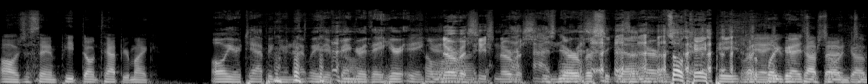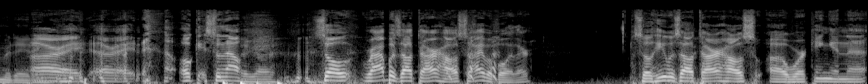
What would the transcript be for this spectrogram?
Oh, I was just saying, Pete, don't tap your mic. Oh, you're tapping your with your finger. They hear. They hear Nervous, he's nervous. Ah, He's nervous. nervous again. He's nervous. It's okay, Pete. Oh, yeah, you guys cop, are so intimidating. All right, all right. okay, so now, so Rob was out to our house. I have a boiler. So he was out to our house uh, working, and uh,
